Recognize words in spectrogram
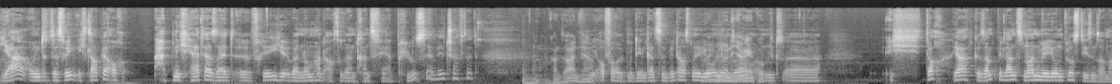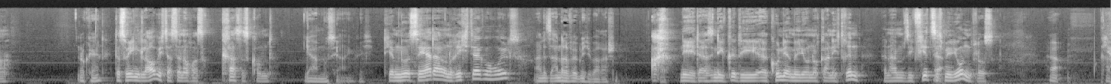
Ja, und deswegen, ich glaube ja auch, hat nicht Hertha, seit äh, Fredi hier übernommen hat, auch sogar einen Transfer Plus erwirtschaftet? Kann sein, ja. Finde ich auch verrückt mit den ganzen Winterhausmillionen und so. nicht Und äh, ich, doch, ja, Gesamtbilanz 9 Millionen plus diesen Sommer. Okay. Deswegen glaube ich, dass da noch was Krasses kommt. Ja, muss ja eigentlich. Die haben nur Serda und Richter geholt. Alles andere würde mich überraschen. Ach, nee, da sind die, die äh, Kunja-Millionen noch gar nicht drin. Dann haben sie 40 Ja. Millionen plus. Ja. Ja,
